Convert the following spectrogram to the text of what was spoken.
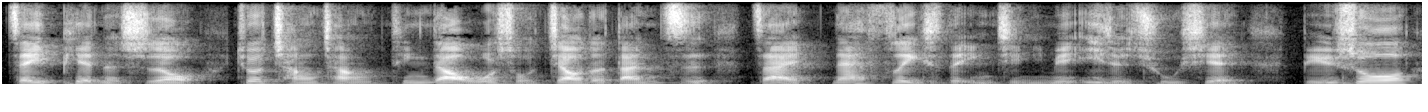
这一片的时候，就常常听到我所教的单字在 Netflix 的影集里面一直出现，比如说。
